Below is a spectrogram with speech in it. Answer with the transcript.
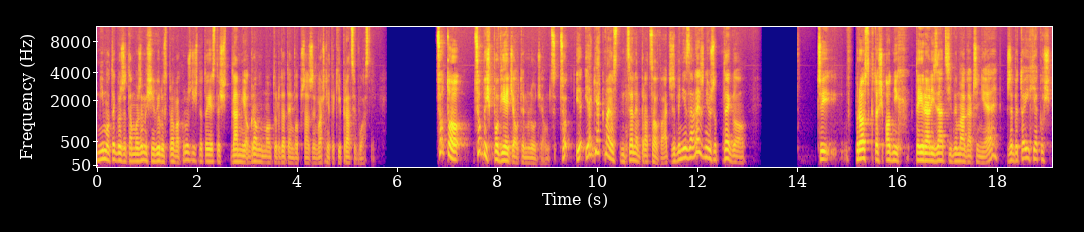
mimo tego, że tam możemy się w wielu sprawach różnić, no to jesteś dla mnie ogromnym autorytetem w obszarze właśnie takiej pracy własnej. Co to, co byś powiedział tym ludziom? Co, jak, jak mają z tym celem pracować, żeby niezależnie już od tego, czy wprost ktoś od nich tej realizacji wymaga, czy nie, żeby to ich jakoś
